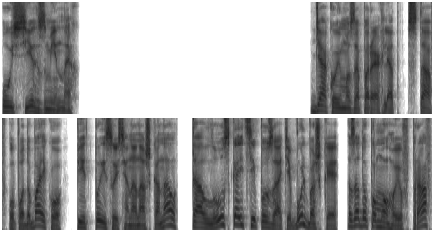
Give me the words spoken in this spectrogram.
усіх змінних. Дякуємо за перегляд. Став уподобайку, підписуйся на наш канал та лускай ці пузаті бульбашки за допомогою вправ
